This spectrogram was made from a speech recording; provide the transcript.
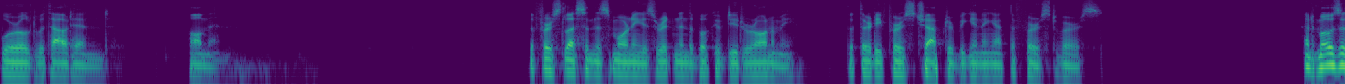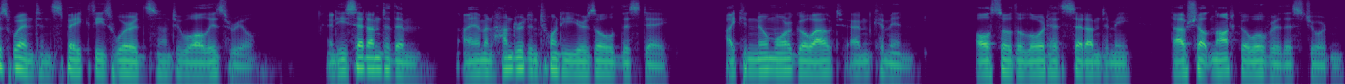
World without end. Amen. The first lesson this morning is written in the book of Deuteronomy, the 31st chapter, beginning at the first verse. And Moses went and spake these words unto all Israel. And he said unto them, I am an hundred and twenty years old this day. I can no more go out and come in. Also the Lord hath said unto me, Thou shalt not go over this Jordan.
